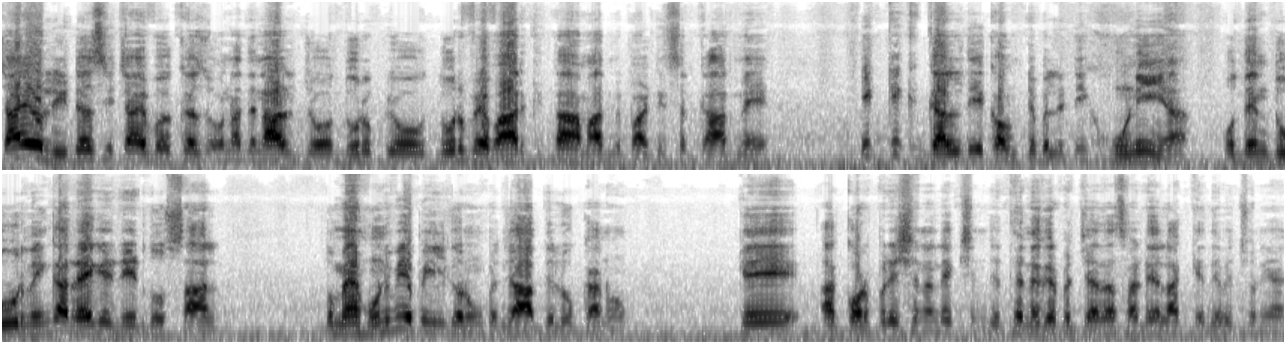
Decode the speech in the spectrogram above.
ਚਾਹੇ ਉਹ ਲੀਡਰ ਸੀ, ਚਾਹੇ ਵਰਕਰਸ ਉਹਨਾਂ ਦੇ ਨਾਲ ਜੋ ਦੁਰਉਪਯੋਗ, ਦੁਰਵਿਵਹਾਰ ਕੀਤਾ ਆਮ ਆਦਮੀ ਪਾਰਟੀ ਸਰਕਾਰ ਨੇ, ਇੱਕ ਇੱਕ ਗੱਲ ਦੀ ਅਕਾਊਂਟੇਬਿਲਿਟੀ ਹੋਣੀ ਆ, ਉਹ ਦਿਨ ਦੂਰ ਨਹੀਂਗਾ, ਰਹਿ ਗਏ ਡੇਢ ਦੋ ਸਾਲ। ਤੋਂ ਮੈਂ ਹੁਣ ਵੀ ਅਪੀਲ ਕਰੂੰ ਪੰਜਾਬ ਦੇ ਲੋਕਾਂ ਨੂੰ ਕਿ ਆ ਕਾਰਪੋਰੇਸ਼ਨ ਇਲੈਕਸ਼ਨ ਜਿੱਥੇ ਨਗਰ ਪੰਚਾਇਤਾਂ ਸਾਡੇ ਇਲਾਕੇ ਦੇ ਵਿੱਚ ਹੋਣੀਆਂ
